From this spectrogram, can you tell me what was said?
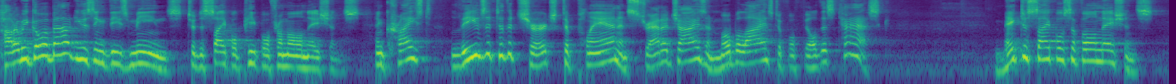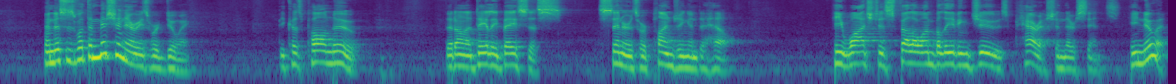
How do we go about using these means to disciple people from all nations? And Christ leaves it to the church to plan and strategize and mobilize to fulfill this task. Make disciples of all nations. And this is what the missionaries were doing. Because Paul knew that on a daily basis, sinners were plunging into hell. He watched his fellow unbelieving Jews perish in their sins. He knew it.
